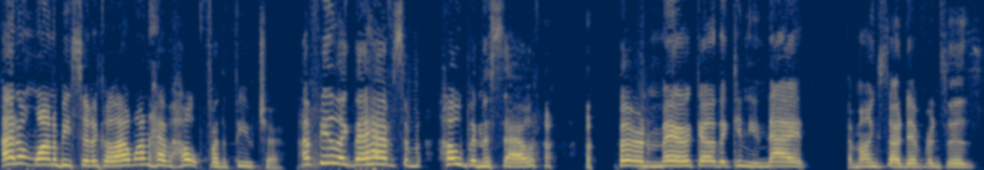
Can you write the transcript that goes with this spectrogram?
I don't want to be cynical. I want to have hope for the future. I feel like they have some hope in the South for an America that can unite amongst our differences.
